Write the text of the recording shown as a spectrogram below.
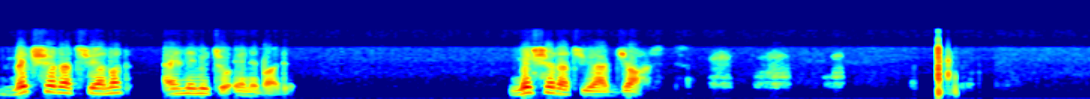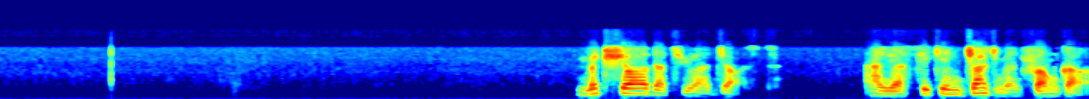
Make sure that you are not enemy to anybody. Make sure that you are just. Make sure that you are just and you are seeking judgment from God.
